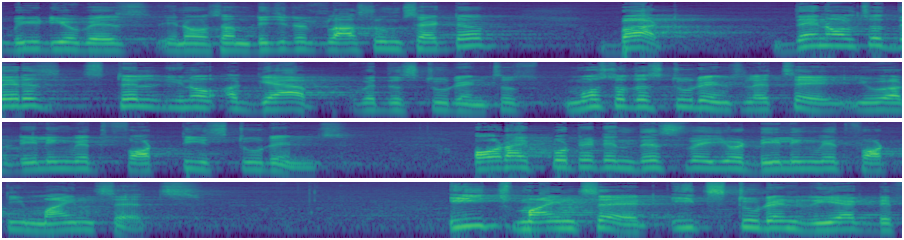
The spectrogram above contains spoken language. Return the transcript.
video-based, you know, some digital classroom setup, but then also there is still, you know, a gap with the students. So most of the students, let's say you are dealing with 40 students, or I put it in this way, you're dealing with 40 mindsets each mindset, each student react dif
